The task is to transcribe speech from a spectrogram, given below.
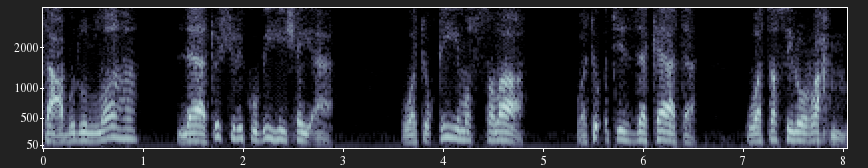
تعبد الله لا تشرك به شيئا وتقيم الصلاة وتؤتي الزكاة وتصل الرحم.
